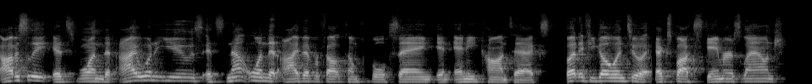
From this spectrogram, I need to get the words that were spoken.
Obviously, it's one that I wouldn't use. It's not one that I've ever felt comfortable saying in any context. But if you go into an Xbox Gamers Lounge,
